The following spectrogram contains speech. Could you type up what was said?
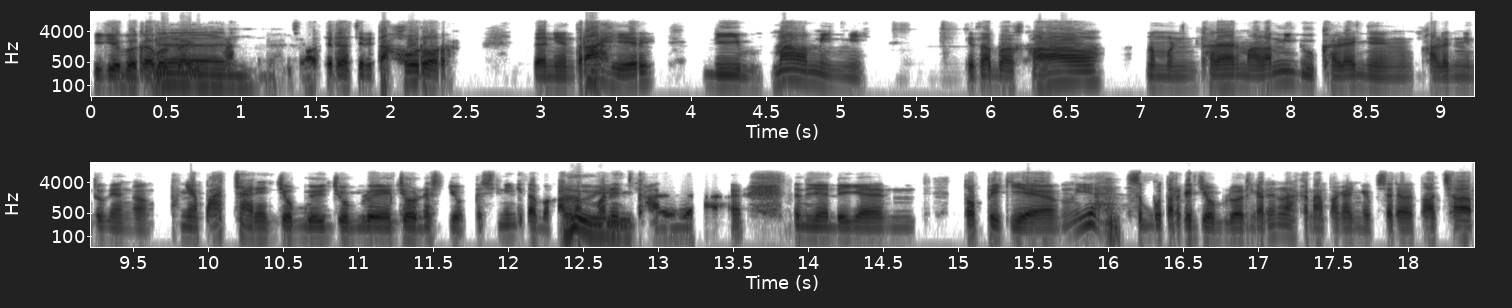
Iya bakal berbagi cerita-cerita horor. Dan yang terakhir di malam ini kita bakal nemenin kalian malam minggu kalian yang kalian itu yang nggak punya pacar yang jomblo-jomblo yang jones jones ini kita bakal nemenin kalian tentunya dengan topik yang ya seputar kejombloan kalian lah kenapa kalian nggak bisa dapat pacar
